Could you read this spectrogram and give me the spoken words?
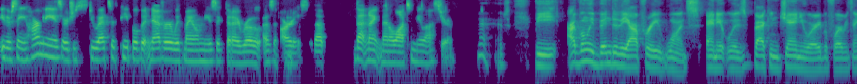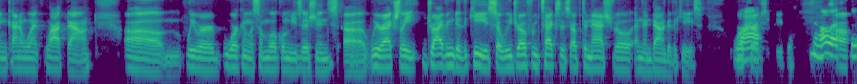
either singing harmonies or just duets with people, but never with my own music that I wrote as an artist. So that that night meant a lot to me last year. Yeah, the I've only been to the Opry once, and it was back in January before everything kind of went lockdown. Um, we were working with some local musicians. Uh, we were actually driving to the Keys, so we drove from Texas up to Nashville and then down to the Keys. We're wow. crazy people. No, that, um, that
